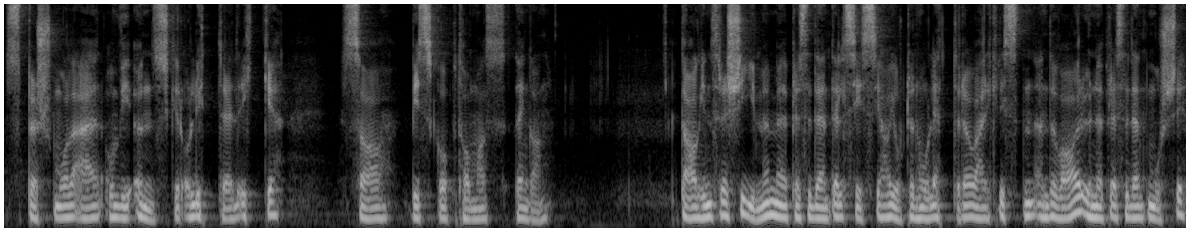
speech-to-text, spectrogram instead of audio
Spørsmålet er om vi ønsker å lytte eller ikke, sa biskop Thomas den gang. Dagens regime med president El-Sisi har gjort det noe lettere å være kristen enn det var under president Morsi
